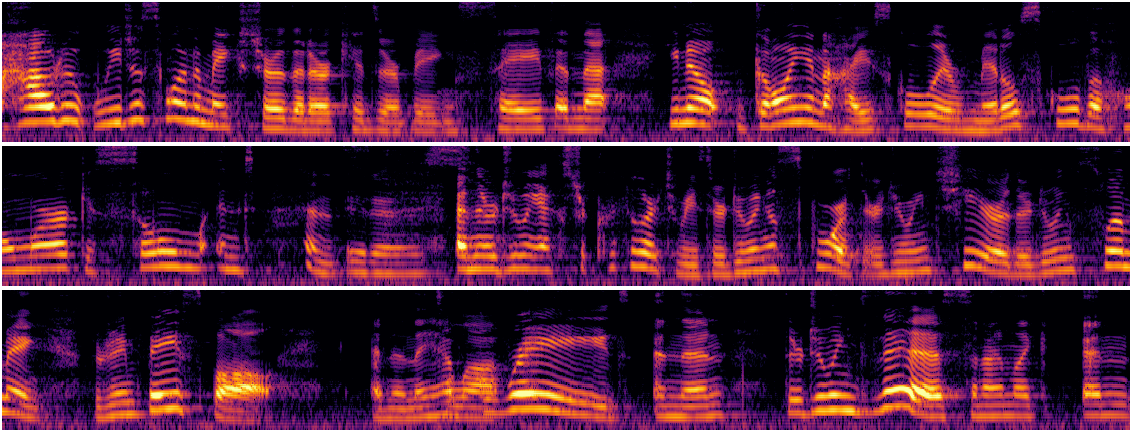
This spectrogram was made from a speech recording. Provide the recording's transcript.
How do we just want to make sure that our kids are being safe and that you know, going into high school or middle school, the homework is so intense. It is. And they're doing extracurricular activities. They're doing a sport. They're doing cheer. They're doing swimming. They're doing baseball. And then they have grades. And then they're doing this. And I'm like, and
